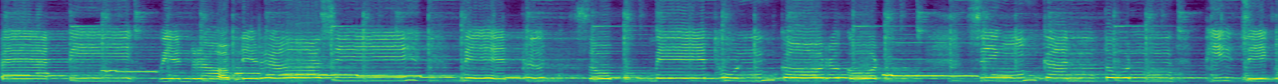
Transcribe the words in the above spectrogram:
แปดปี เวียนรอบในราศีเมษพฤษศเมถุนกรกฎ สิงกันตุลพิจิก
